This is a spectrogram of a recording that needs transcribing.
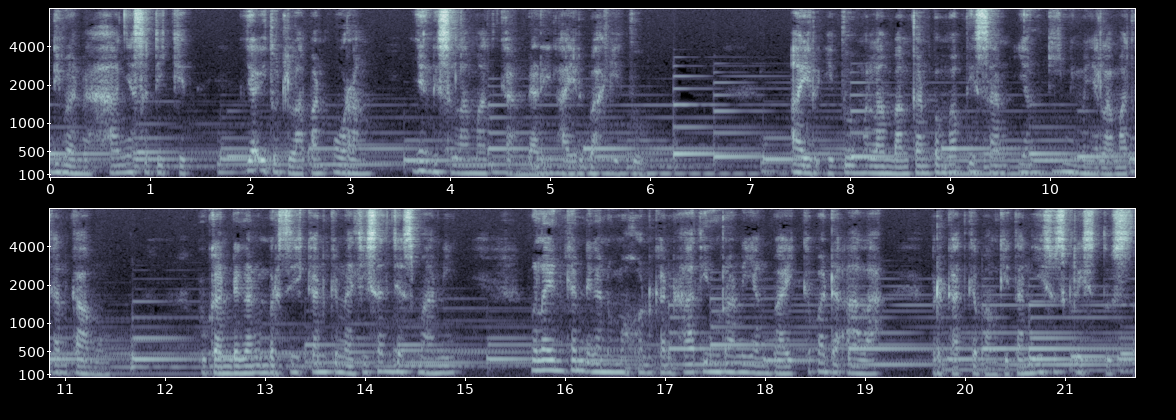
di mana hanya sedikit, yaitu delapan orang yang diselamatkan dari air bah itu. Air itu melambangkan pembaptisan yang kini menyelamatkan kamu, bukan dengan membersihkan kenajisan jasmani, melainkan dengan memohonkan hati nurani yang baik kepada Allah berkat kebangkitan Yesus Kristus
